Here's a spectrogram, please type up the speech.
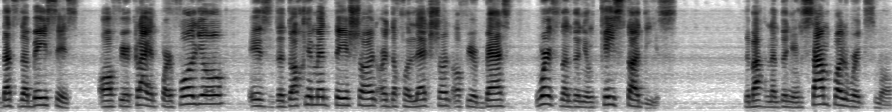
That's the basis of your client portfolio is the documentation or the collection of your best works. Nandun yung case studies. Diba? Nandun yung sample works mo.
